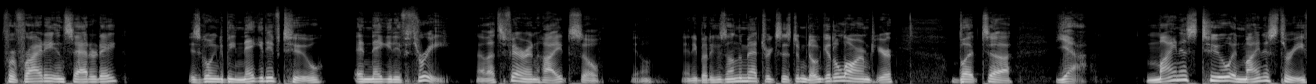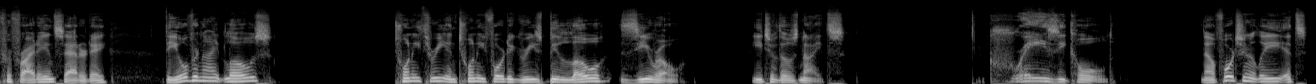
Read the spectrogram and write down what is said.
for Friday and Saturday is going to be negative 2 and negative 3. Now that's Fahrenheit, so, you know, anybody who's on the metric system, don't get alarmed here. But uh, yeah, minus 2 and minus 3 for Friday and Saturday. The overnight lows 23 and 24 degrees below zero each of those nights. Crazy cold. Now, fortunately, it's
